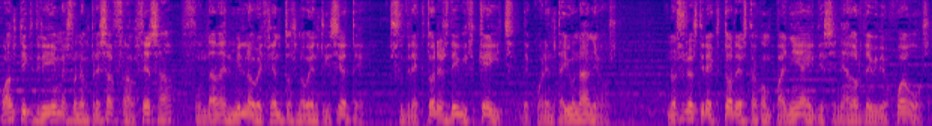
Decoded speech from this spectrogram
Quantic Dream es una empresa francesa fundada en 1997. Su director es David Cage, de 41 años. No solo es director de esta compañía y diseñador de videojuegos,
